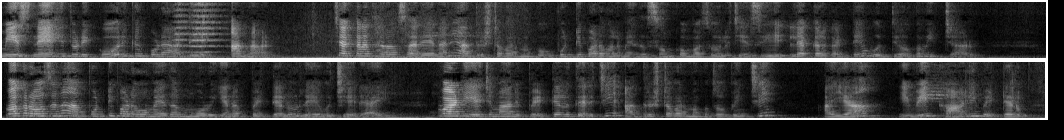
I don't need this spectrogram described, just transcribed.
మీ స్నేహితుడి కోరిక కూడా అదే అన్నాడు. చక్రధరం సరేనని అదృష్టవర్మకు పుట్టి పడవల మీద సుంకం వసూలు చేసి లెక్కలు కట్టే ఉద్యోగం ఇచ్చాడు. ఒక రోజున పుట్టి పడవ మీద మూడు ఇనపెట్టెలు రేవు చేరాయి. వాటి యజమాని పెట్టెలు తెరిచి అదృష్టవర్మకు చూపించి అయ్యా ఇవి ఖాళీ పెట్టెలు.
